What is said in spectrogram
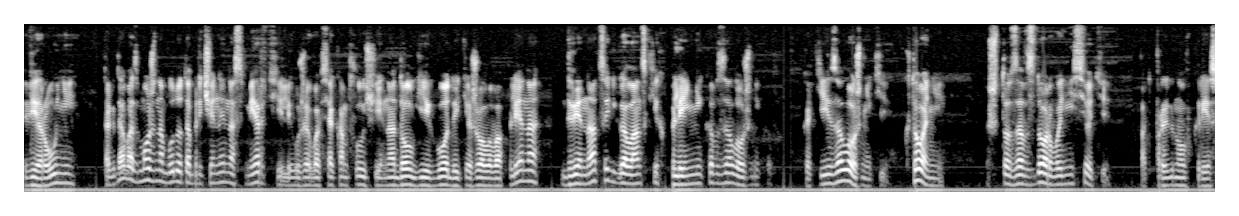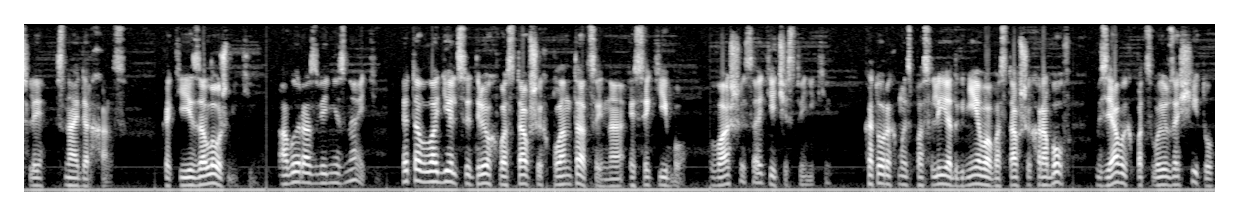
Веруни. Тогда, возможно, будут обречены на смерть или уже во всяком случае на долгие годы тяжелого плена 12 голландских пленников-заложников. «Какие заложники? Кто они? Что за вздор вы несете?» Подпрыгнул в кресле Снайдер Ханс. «Какие заложники? А вы разве не знаете? Это владельцы трех восставших плантаций на Эсекибо, ваши соотечественники, которых мы спасли от гнева восставших рабов, взяв их под свою защиту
